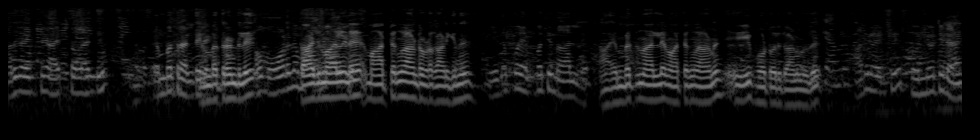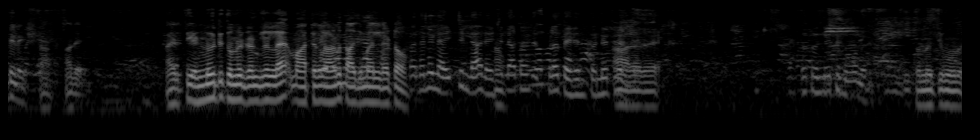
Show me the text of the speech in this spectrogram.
അത് കഴിഞ്ഞിട്ട് ആയിരത്തി തൊള്ളായിരത്തി എൺപത്തിരണ്ടിൽ എൺപത്തിരണ്ടിൽ താജ്മഹലിന്റെ മാറ്റങ്ങളാണ് ഇവിടെ കാണിക്കുന്നത്. ഇതിപ്പോ എൺപത്തിനാലിൽ. ആ എൺപത്തിനാലിലെ മാറ്റങ്ങളാണ് ഈ ഫോട്ടോയിൽ കാണുന്നത്. അത് കഴിഞ്ഞിട്ട് തൊണ്ണൂറ്റി രണ്ടിൽ അതെ. ആയിരത്തി എണ്ണൂറ്റി തൊണ്ണൂറ്റി രണ്ടിലുള്ള മാറ്റങ്ങളാണ് താജ്മഹലിൽ കേട്ടോ. അപ്പൊ ലൈറ്റ് ഇല്ല ലൈറ്റ് ഇല്ലാത്ത ഡിസ്പ്ലേ തരും. തൊണ്ണൂറ്റി ആ, അതെ അതെ. ഇത് തൊണ്ണൂറ്റി മൂന്ന്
